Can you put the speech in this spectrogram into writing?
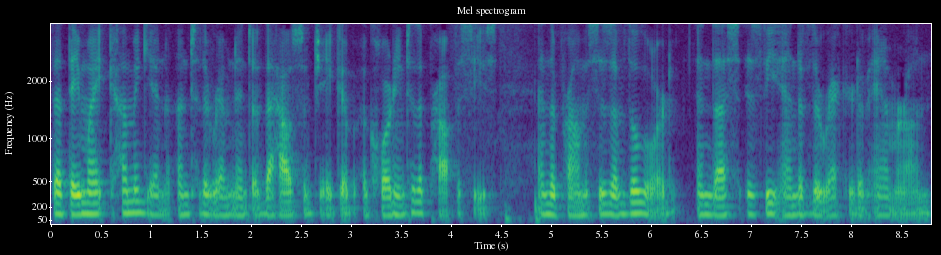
that they might come again unto the remnant of the house of Jacob, according to the prophecies and the promises of the Lord. And thus is the end of the record of Ammaron.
